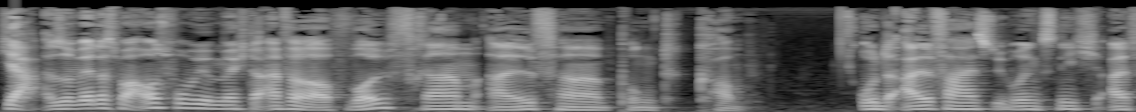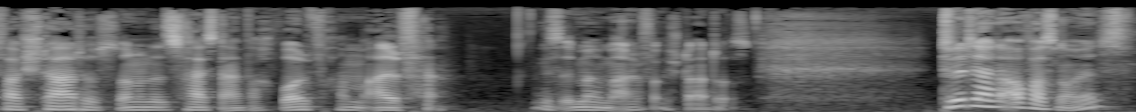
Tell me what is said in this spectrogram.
ja, also wer das mal ausprobieren möchte, einfach auf wolframalpha.com. Und Alpha heißt übrigens nicht Alpha-Status, sondern es heißt einfach Wolfram Alpha. Ist immer im Alpha-Status. Twitter hat auch was Neues.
